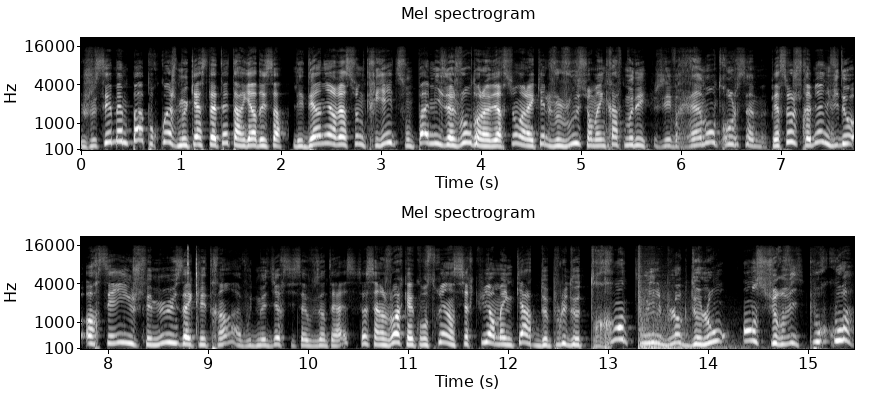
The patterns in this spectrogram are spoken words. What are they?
Je sais même pas pourquoi je me casse la tête à regarder ça. Les dernières versions de Create sont pas mises à jour dans la version dans laquelle je joue sur Minecraft modé. J'ai vraiment trop le seum. Perso, je ferais bien une vidéo hors série où je fais muse avec les trains. À vous de me dire si ça vous intéresse. Ça, c'est un joueur qui a construit un circuit en minecart de plus de 30 000 blocs de long en survie. Pourquoi?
